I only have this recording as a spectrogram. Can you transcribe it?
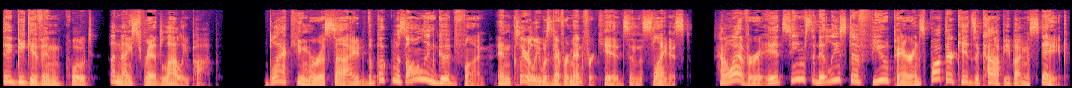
they'd be given, quote, a nice red lollipop. Black humor aside, the book was all in good fun, and clearly was never meant for kids in the slightest. However, it seems that at least a few parents bought their kids a copy by mistake,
